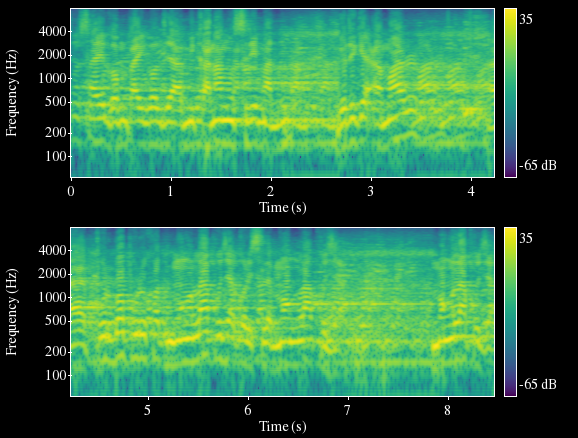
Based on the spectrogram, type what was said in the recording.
চাই গম পাই গ'ল যে আমি কানামুচৰি মানুহ গতিকে আমাৰ পূৰ্বপুৰুষত মংলা পূজা কৰিছিলে, মংলা পূজা। মংলা পূজা।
